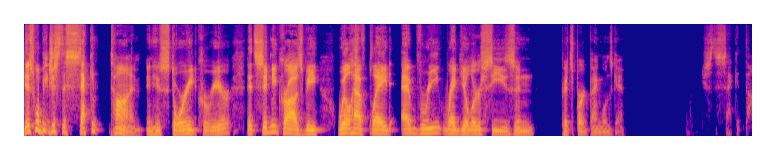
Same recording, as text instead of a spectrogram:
this will be just the second time in his storied career that Sidney Crosby will have played every regular season Pittsburgh Penguins game. Just the second time.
